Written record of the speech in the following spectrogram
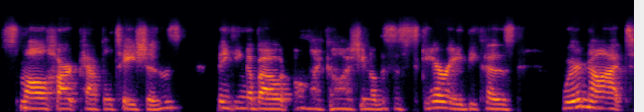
small heart palpitations thinking about, oh my gosh, you know, this is scary because we're not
